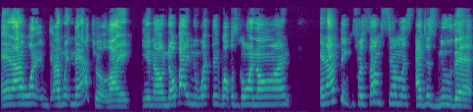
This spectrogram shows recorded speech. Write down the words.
And I wanted, I went natural. Like, you know, nobody knew what, the, what was going on. And I think for some semblance, I just knew that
